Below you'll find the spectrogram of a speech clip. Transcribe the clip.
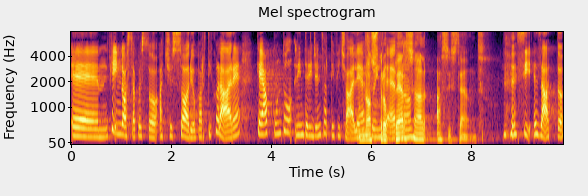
ehm, che indossa questo accessorio particolare che è appunto l'intelligenza artificiale al nostro suo interno. personal assistant. sì, esatto,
